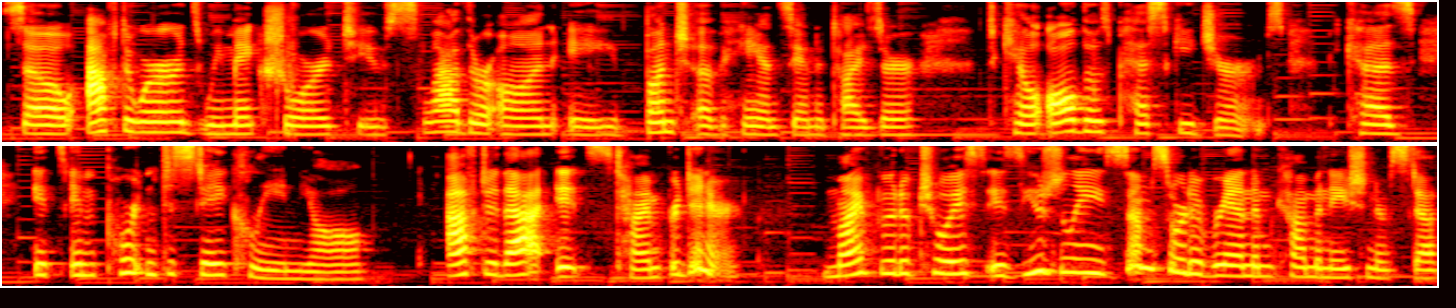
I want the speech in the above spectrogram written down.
so afterwards, we make sure to slather on a bunch of hand sanitizer to kill all those pesky germs, because it's important to stay clean, y'all. After that, it's time for dinner. My food of choice is usually some sort of random combination of stuff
